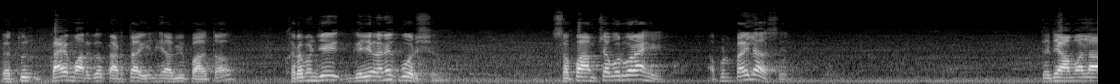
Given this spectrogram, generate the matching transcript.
त्यातून काय मार्ग काढता येईल हे आम्ही पाहत. आहोत खरं म्हणजे गेले अनेक वर्ष सपा आमच्याबरोबर आहे. आपण पाहिलं असेल. त्याने आम्हाला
